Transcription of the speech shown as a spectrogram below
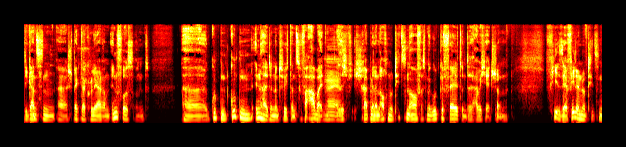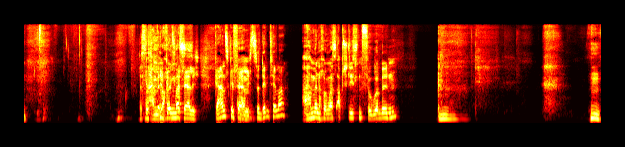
die ganzen äh, spektakulären Infos und äh, guten, guten Inhalte natürlich dann zu verarbeiten. Ja, ja. Also ich, ich schreibe mir dann auch Notizen auf, was mir gut gefällt und da habe ich jetzt schon viel, sehr viele Notizen. Das Ja, haben wir noch ganz irgendwas? gefährlich. Ganz gefährlich. Ähm, Zu dem Thema? Haben wir noch irgendwas abschließend für Wimbledon? Hm.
